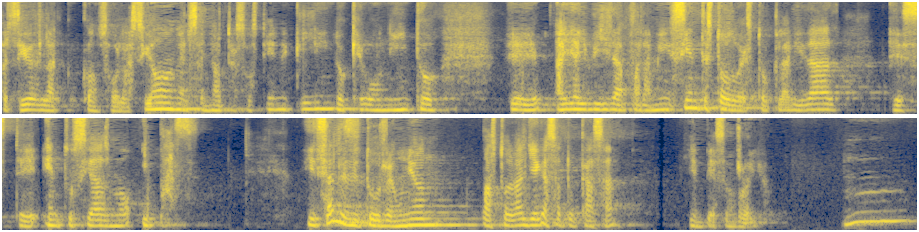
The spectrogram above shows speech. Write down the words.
percibes la consolación, el Señor te sostiene, qué lindo, qué bonito, eh, ahí hay vida para mí, sientes todo esto, claridad, este, entusiasmo y paz. Y sales de tu reunión pastoral, llegas a tu casa y empieza un rollo. Mm,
